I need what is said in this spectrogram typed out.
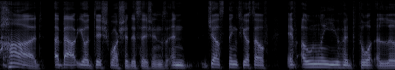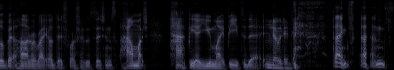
hard about your dishwasher decisions and just think to yourself, if only you had thought a little bit harder about your dishwasher decisions, how much happier you might be today. Noted. Thanks, Hans.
